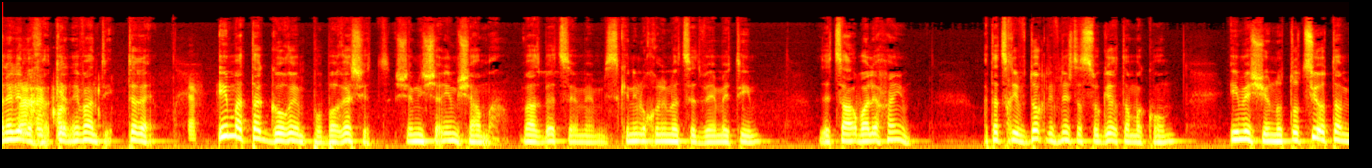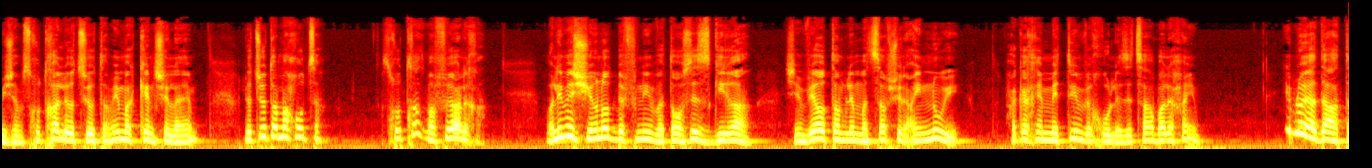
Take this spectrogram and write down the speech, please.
אני אגיד לך, הכל- כן, הבנתי. תראה, כן. אם אתה גורם פה ברשת שהם נשארים שמה, ואז בעצם הם מסכנים לא יכולים לצאת והם מתים, זה צער בעלי חיים. אתה צריך לבדוק לפני שאתה סוגר את המקום, אם יש יונות, תוציא אותם משם, זכותך להוציא אותם, עם הקן שלהם, להוציא אותם החוצה. זכותך, זה מפריע לך. אבל אם יש יונות בפנים ואתה עושה סגירה שמביאה אותם למצב של עינוי, אחר כך הם מתים וכולי, זה צער בעלי חיים. אם לא ידעת,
